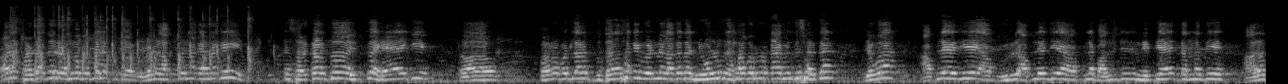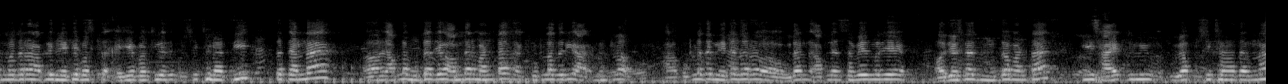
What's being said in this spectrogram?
अरे छोटा तरी रंग बदलायला वेळ लागतो ना काही ना काही? सरकारचं इतकं हे आहे की बरोबर बदलायला जरासा काही वेळ नाही लागत निवडणूक झाल्याबरोबर काय म्हणते सरकार? जेव्हा आपले जे आपल्या आपले जे आपल्या बाजूचे जे नेते आहेत त्यांना ते आझाद मैदानावर आपले नेते बसतात हे बसले होते प्रशिक्षणार्थी तर त्यांना आपला मुद्दा जेव्हा आमदार मांडतात कुठला तरी म्हटलं कुठला तरी नेता जर विधान आपल्या सभेमध्ये अधिवेशनात मुद्दा मांडतात की साहेब तुम्ही युवा प्रशिक्षणार्थ्यांना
